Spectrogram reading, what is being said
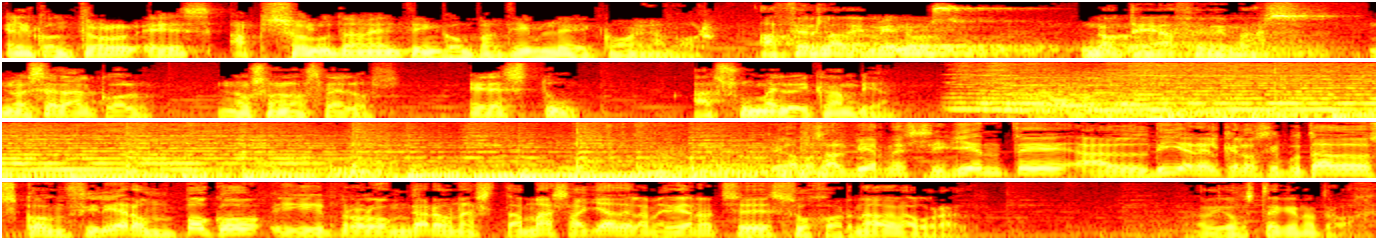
El control es absolutamente incompatible con el amor. Hacerla de menos no te hace de más. No es el alcohol, no son los celos, eres tú. Asúmelo y cambia. Al viernes siguiente, al día en el que los diputados conciliaron poco y prolongaron hasta más allá de la medianoche su jornada laboral. No diga usted que no trabaja.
